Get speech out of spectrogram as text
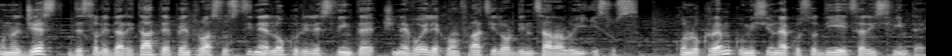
Un gest de solidaritate pentru a susține locurile sfinte și nevoile confraților din țara lui Isus. Conlucrăm cu misiunea custodiei țării sfinte.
